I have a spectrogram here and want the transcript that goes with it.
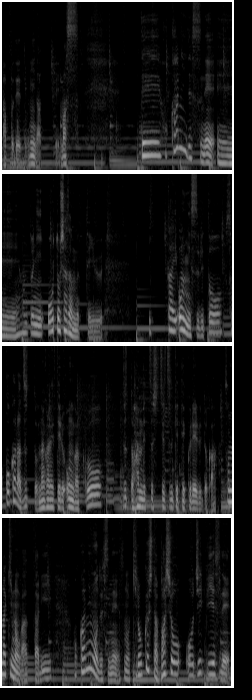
アップデートになっています。で、他にですね、えー本当にオートシャザムっていう、一回オンにすると、そこからずっと流れてる音楽をずっと判別して続けてくれるとか、そんな機能があったり、他にもですね、その記録した場所を GPS で、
